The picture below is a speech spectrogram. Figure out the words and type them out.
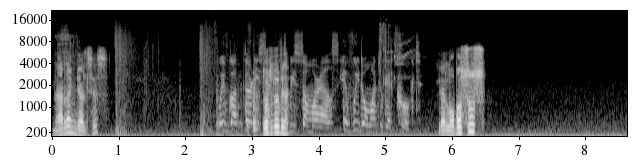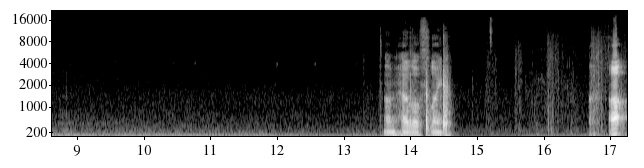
Nereden geldi ses? We've got 30 Dur, dur, seconds bir. Ya Loba sus. Tamam hell offline. Aa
